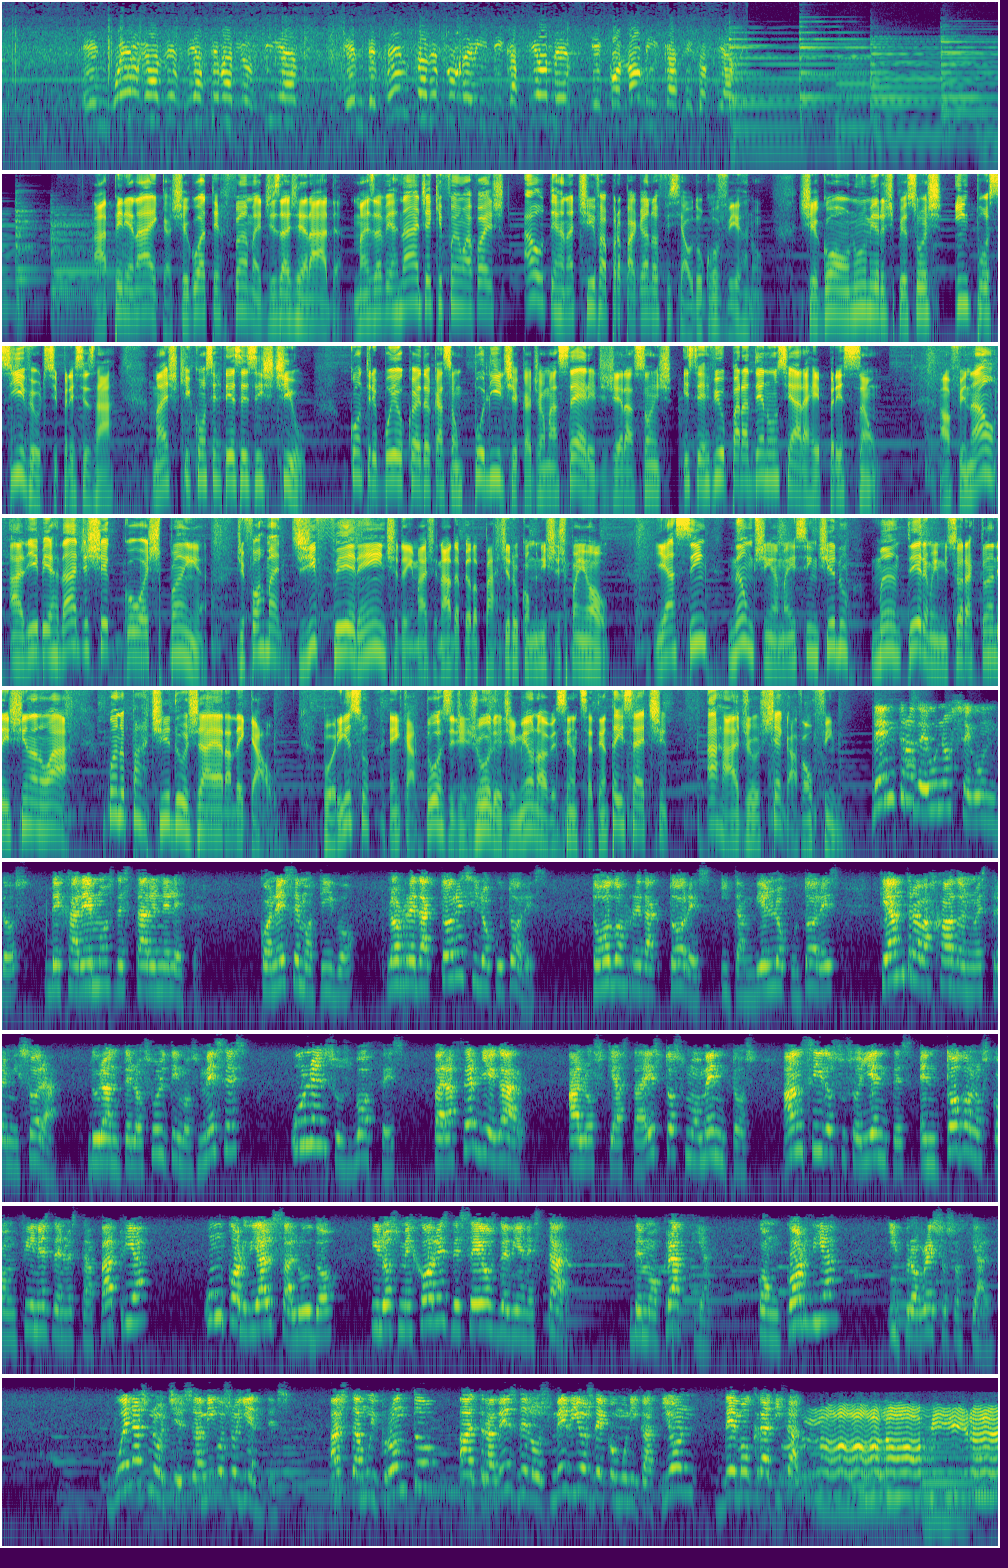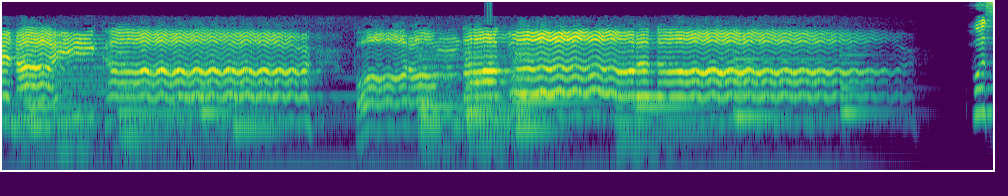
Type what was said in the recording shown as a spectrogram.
en huelga desde hace varios días en defensa de sus reivindicaciones económicas y sociales. A Pirenaica chegou a ter fama de exagerada, mas a verdade é que foi uma voz alternativa à propaganda oficial do governo. Chegou a um número de pessoas impossível de se precisar, mas que com certeza existiu. Contribuiu com a educação política de uma série de gerações e serviu para denunciar a repressão. Ao final, a liberdade chegou à Espanha, de forma diferente da imaginada pelo Partido Comunista Espanhol. E assim, não tinha mais sentido manter uma emissora clandestina no ar, quando o partido já era legal. Por isso, em 14 de julho de 1977, a rádio chegava ao fim. Dentro de unos segundos dejaremos de estar en el éter. Con ese motivo, los redactores y locutores, todos redactores y también locutores que han trabajado en nuestra emisora durante los últimos meses, unen sus voces para hacer llegar a los que hasta estos momentos han sido sus oyentes en todos los confines de nuestra patria, un cordial saludo y los mejores deseos de bienestar, democracia, concordia y progreso social. Buenas noches, amigos oyentes. Hasta muy pronto a través de los medios de comunicación democratizados.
